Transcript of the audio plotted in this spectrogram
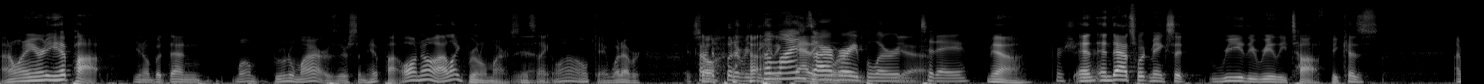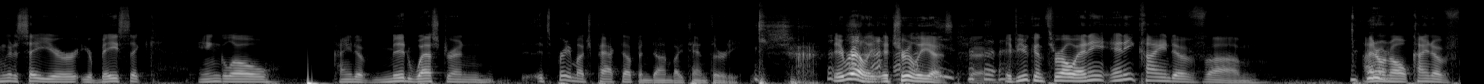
I don't want to hear any hip hop, you know. But then, well, Bruno Mars, there's some hip hop. Oh no, I like Bruno Mars. It's like, well, okay, whatever. It's so- hard to put everything the in a lines are very blurred Yeah. today, Yeah, for sure. and and that's what makes it really really tough because I'm going to say your your basic Anglo kind of Midwestern it's pretty much packed up and done by 10:30. it really it truly is. Sure. If you can throw any any kind of um, I don't know kind of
